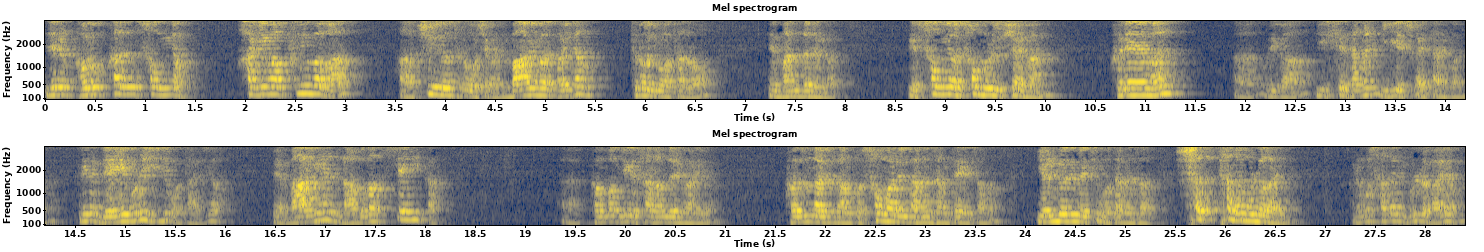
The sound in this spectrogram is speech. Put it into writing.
이제는 거룩한 성령 하기와 푸니마가 아, 주인으로 들어오셔가지고 마귀가 더 이상 들어오지 못하도록 만드는 것. 성령 선물을 주셔야만 그래야만 어, 우리가 이 세상을 이길 수가 있다는 겁니다. 그러니까 내 힘으로 이기지 못하죠. 예, 마귀는 나보다 세니까. 어, 건방지게 사람들이 말이에요. 거듭나지도 않고 성화되지도 않은 상태에서 열매도 맺지 못하면서 셔 하나 물러가요. 그러고 사단이 물러가요.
